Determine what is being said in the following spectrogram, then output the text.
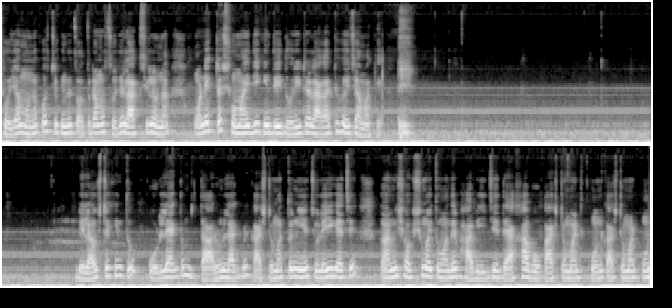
সোজা মনে করছ কিন্তু ততটা আমার সোজা লাগছিল না। অনেকটা সময় দিয়ে কিন্তু এই দড়িটা লাগাতে হয়েছে আমাকে। ব্লাউজটা কিন্তু পরলে একদম দারুণ লাগবে। কাস্টমার তো নিয়ে চলেই গেছে। তো আমি সবসময় তোমাদের ভাবি যে দেখাবো কাস্টমার কোন কাস্টমার কোন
